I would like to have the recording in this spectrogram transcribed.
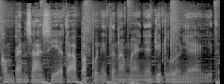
kompensasi atau apa pun itu namanya judulnya gitu.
